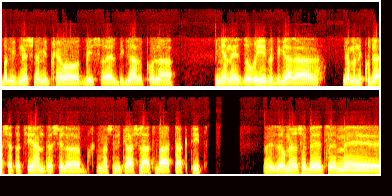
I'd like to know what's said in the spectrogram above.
במבנה שלהם מבחירות בישראל, בגלל כל העניין האזורי ובגלל גם הנקודה שאתה ציינת של מה שנקרא של ההצבעה הטקטית. וזה אומר שבעצם אה,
